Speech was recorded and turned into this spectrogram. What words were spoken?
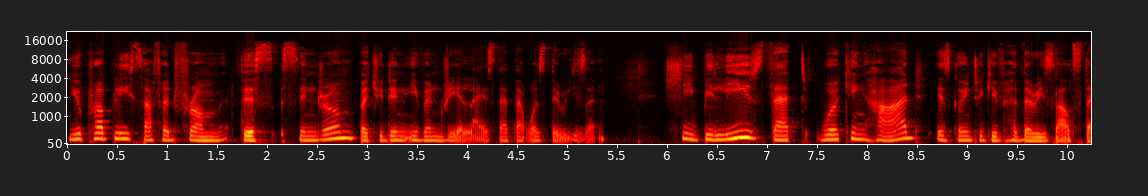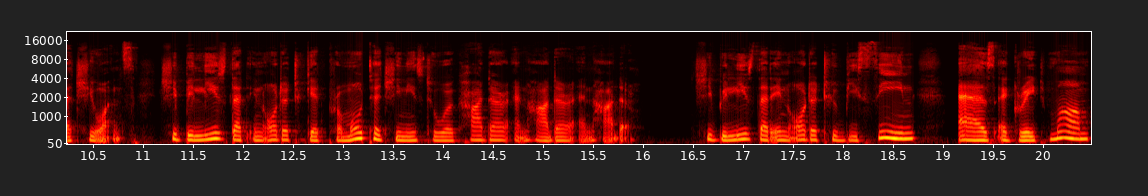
you probably suffered from this syndrome, but you didn't even realize that that was the reason she believes that working hard is going to give her the results that she wants. She believes that in order to get promoted, she needs to work harder and harder and harder. She believes that in order to be seen as a great mom,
